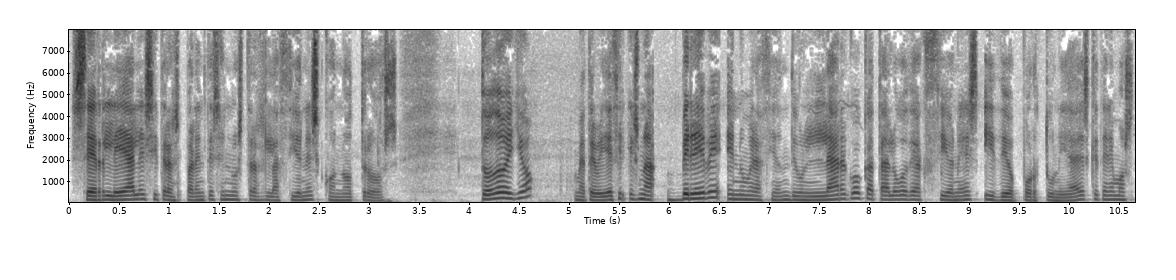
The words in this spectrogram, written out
Ser leales y transparentes en nuestras relaciones con otros. Todo ello, me atrevería a decir que es una breve enumeración de un largo catálogo de acciones y de oportunidades que tenemos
